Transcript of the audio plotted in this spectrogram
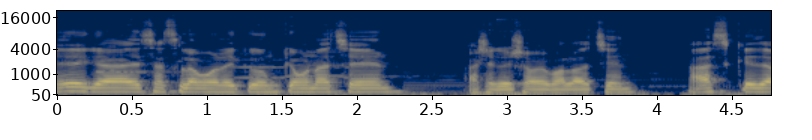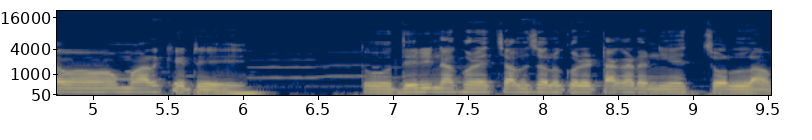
হে গাইস আসসালামু আলাইকুম। কেমন আছেন? আশা করি সবাই ভালো আছেন। আজকে যাব মার্কেটে তো দেরি না করে চালু চালু করে টাকাটা নিয়ে চললাম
